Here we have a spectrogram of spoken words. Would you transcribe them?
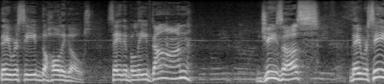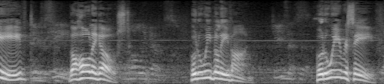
they received the Holy Ghost say they believed on, they believed on Jesus. Jesus. They, received they received the Holy Ghost. the Holy Ghost who do we believe on Jesus. who do we receive the Holy Ghost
